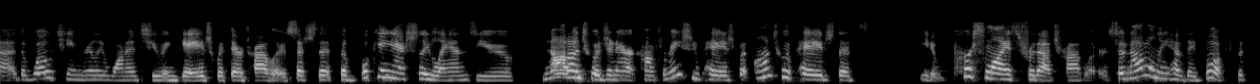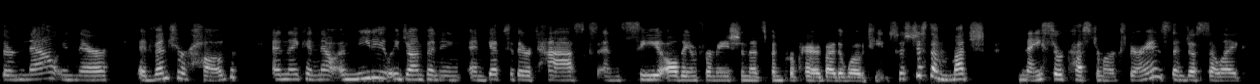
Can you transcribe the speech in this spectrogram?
uh, the WOA team really wanted to engage with their travelers such that the booking actually lands you not onto a generic confirmation page, but onto a page that's you know, personalized for that traveler. So not only have they booked, but they're now in their adventure hub and they can now immediately jump in and, get to their tasks and see all the information that's been prepared by the WO team. So it's just a much nicer customer experience than just a like,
